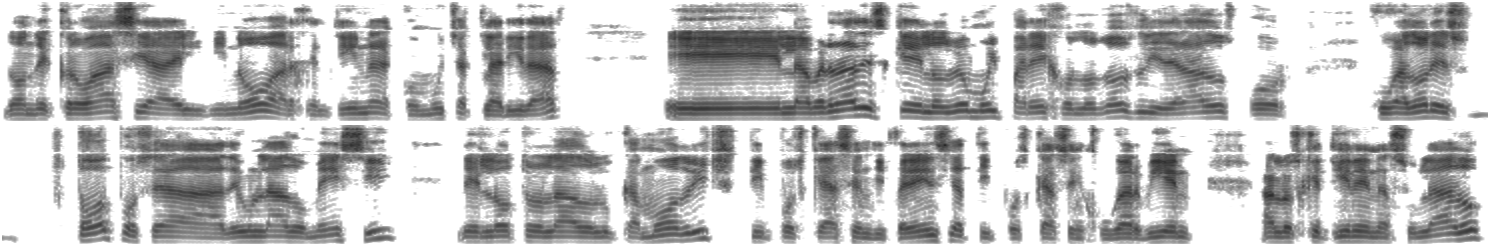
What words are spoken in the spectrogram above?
donde Croacia eliminó a Argentina con mucha claridad. Eh, la verdad es que los veo muy parejos, los dos liderados por jugadores top, o sea, de un lado Messi, del otro lado Luka Modric, tipos que hacen diferencia, tipos que hacen jugar bien a los que tienen a su lado.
